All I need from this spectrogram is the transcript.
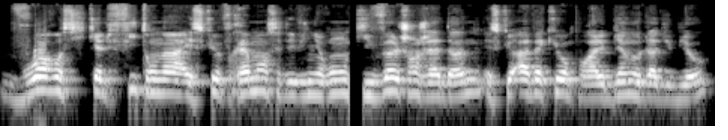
voir aussi quel fit on a. Est-ce que vraiment c'est des vignerons qui veulent changer la donne? Est-ce qu'avec eux, on pourra aller bien au-delà du bio?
